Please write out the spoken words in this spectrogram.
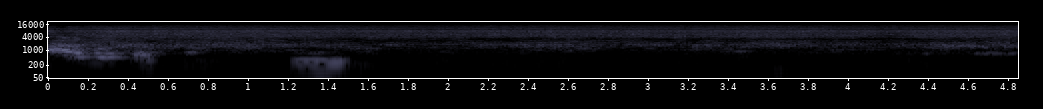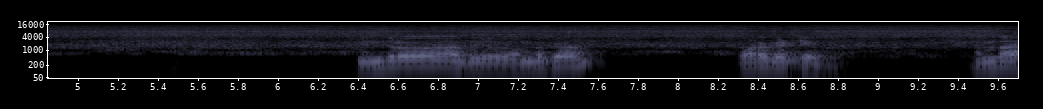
ఆరబోసేస్తాం. ఇందులో అది ఉందగా వడగట్టేది. ఉందా?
